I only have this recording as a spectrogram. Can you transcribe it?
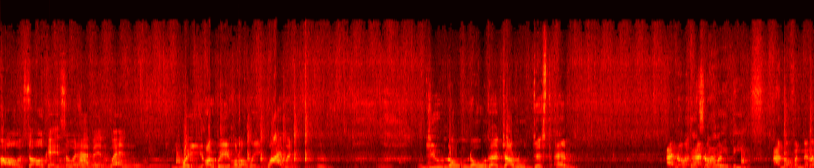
Oh, so okay, so what happened oh, when? Oh no. Wait, oh, wait, hold on, wait. Why would? Mm. You don't know that Ja Rule dissed M? I know. That's I know. not Van- a beef. I know Vanilla.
